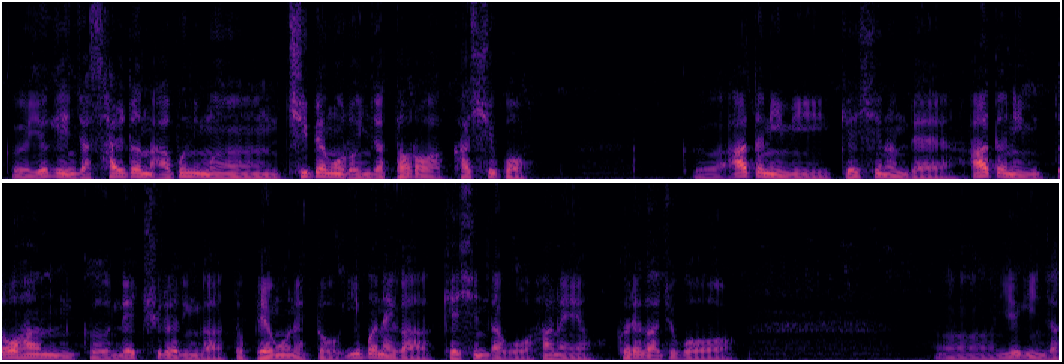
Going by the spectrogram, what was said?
그 여기 이제 살던 아버님은 지병으로 이제 돌아가시고 그 아드님이 계시는데 아드님 또한 그 뇌출혈인가 또 병원에 또 입원해가 계신다고 하네요. 그래가지고 어 여기 이제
